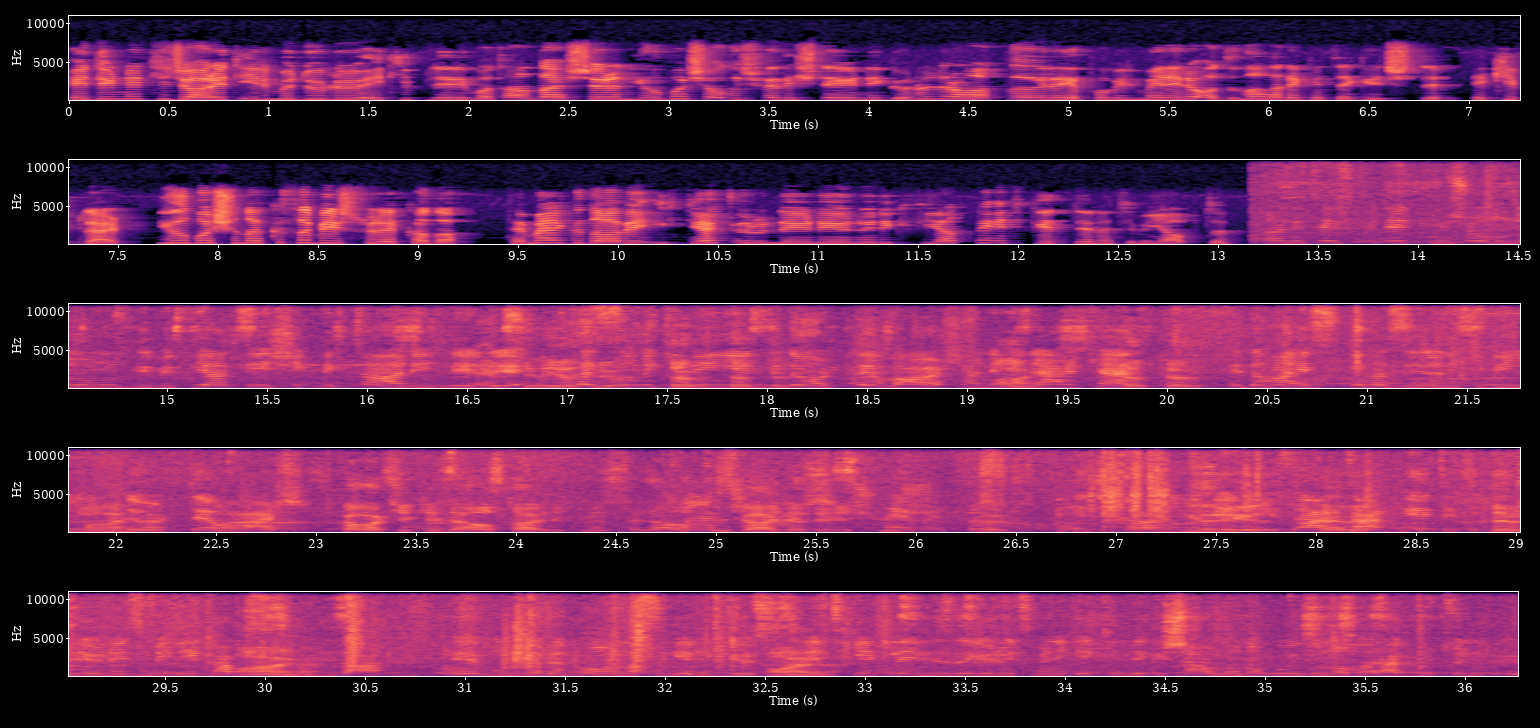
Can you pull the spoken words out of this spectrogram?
Edirne Ticaret İl Müdürlüğü ekipleri vatandaşların yılbaşı alışverişlerini gönül rahatlığıyla yapabilmeleri adına harekete geçti. Ekipler yılbaşına kısa bir süre kala temel gıda ve ihtiyaç ürünlerine yönelik fiyat ve etiket denetimi yaptı. Hani tespit etmiş olduğumuz gibi fiyat değişiklik tarihleri yazıyor. Kasım Tabii, 2024'te var hani Aynen. inerken. Tabii, tabii. E daha eski Haziran 2024'te Aynen. var. Kabak çekirdeği 6 aylık mesela. 6. ayda değişmiş. Evet. evet. Tüketici kanunu Görüyor, gereği zaten tabii. fiyat etiketi Tabii. yönetmeliği kapsamında e, bunların olması gerekiyor. Sizin Aynen. etiketlerinizde yönetmelik ekindeki şablona uygun olarak bütün e,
